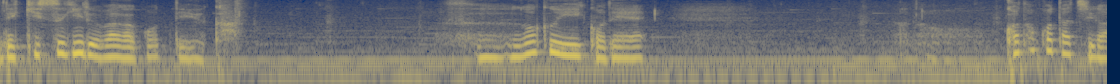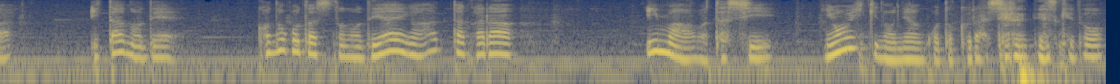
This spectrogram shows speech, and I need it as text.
できすぎる我が子っていうかすごくいい子であのこの子たちがいたのでこの子たちとの出会いがあったから今私4匹のにゃんこと暮らしてるんですけど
